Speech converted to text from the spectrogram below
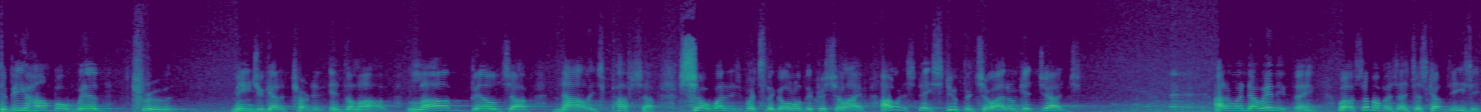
To be humble with truth means you got to turn it into love. Love builds up knowledge puffs up. So what is what's the goal of the Christian life? I want to stay stupid so I don't get judged. I don't want to know anything. Well, some of us that just comes easy.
